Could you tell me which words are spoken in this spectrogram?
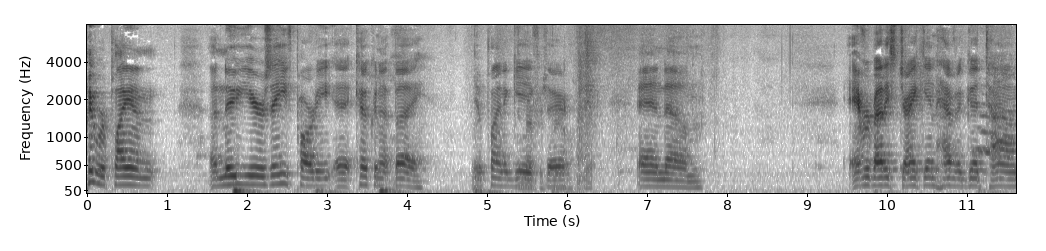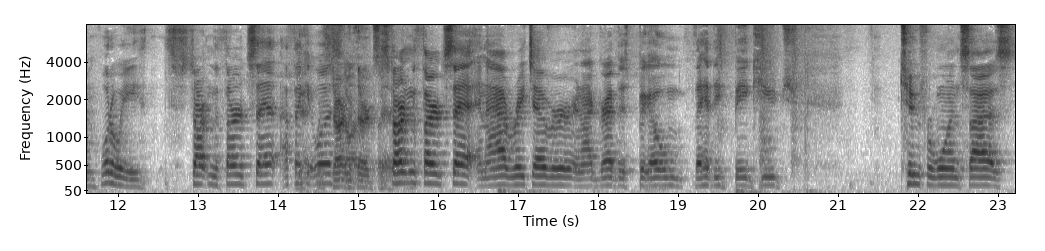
we were playing a New Year's Eve party at Coconut Bay. We were playing a gig Murfreesboro. there, and um, everybody's drinking, having a good time. What are we starting the third set? I think Yeah, it we're was starting the third set. starting the third set, and I reach over and I grab this big old. They had these big, huge, two for one size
